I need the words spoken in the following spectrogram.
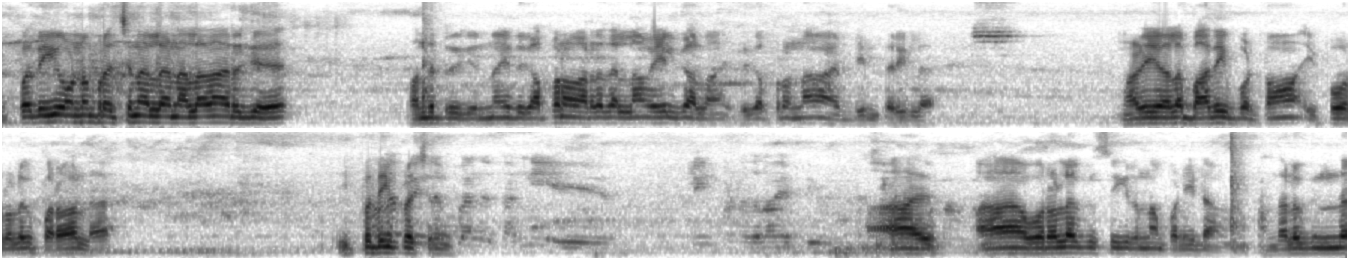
இப்போதைக்கு ஒன்றும் பிரச்சனை இல்லை. நல்லா தான் இருக்குது வந்துட்டுருக்கு இன்னும் இதுக்கப்புறம் வர்றதெல்லாம் வெயில் காலம். இதுக்கப்புறம் தான் எப்படின்னு தெரியல. மழையால் பாதிக்கப்பட்டோம். இப்போ ஓரளவுக்கு பரவாயில்ல. இப்போதைக்கு பிரச்சனை ஓரளவுக்கு சீக்கிரம் தான் பண்ணிட்டாங்க. அந்த அளவுக்கு இந்த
